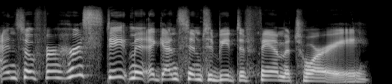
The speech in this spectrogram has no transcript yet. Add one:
And so, for her statement against him to be defamatory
